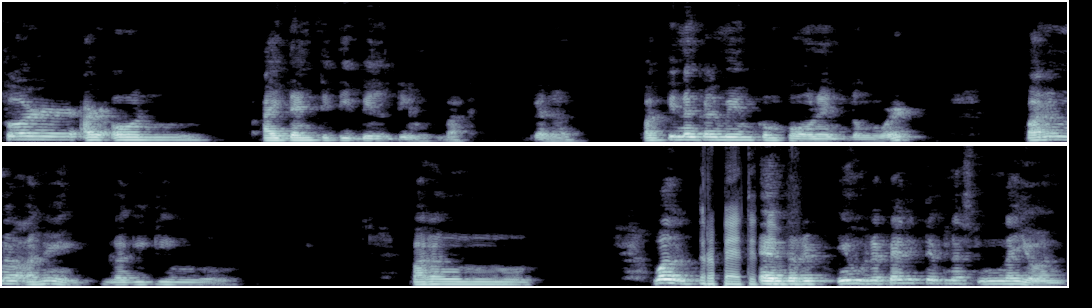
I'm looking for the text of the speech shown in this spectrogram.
for our own identity building ba? Ganun pag tinanggal mo yung component ng work parang na ano eh nagiging parang well and Repetitive. the re- yung repetitiveness na yon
